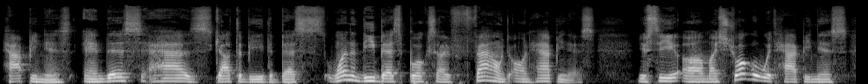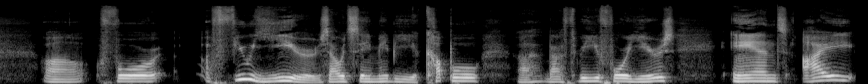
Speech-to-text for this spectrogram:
happiness, and this has got to be the best, one of the best books I've found on happiness. You see, um, I struggled with happiness uh, for a few years. I would say maybe a couple, uh, about three, or four years, and I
